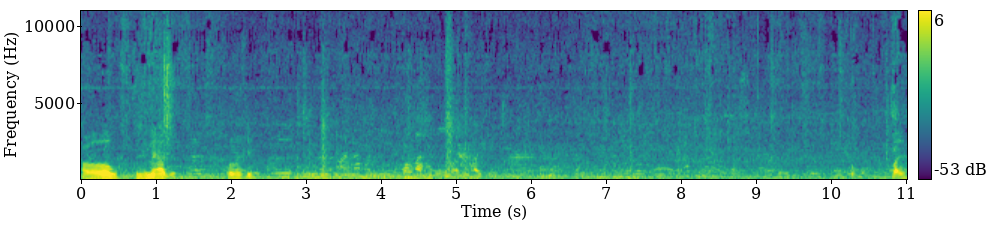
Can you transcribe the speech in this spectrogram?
어우, 훌륭해야죠. 버섯이. 족발,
